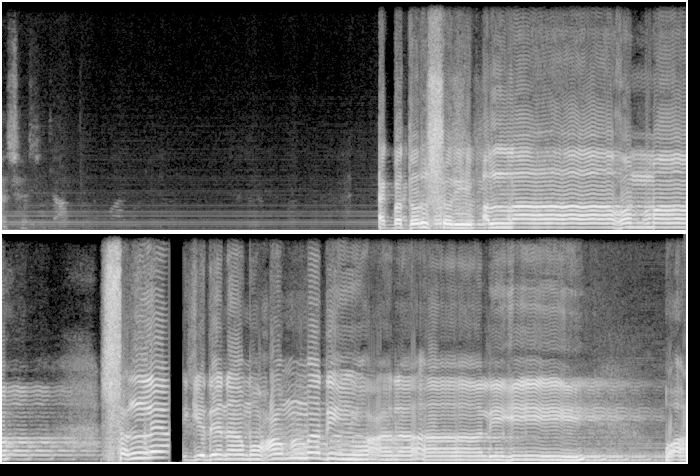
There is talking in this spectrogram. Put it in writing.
আচ্ছা আচ্ছা। একবার দরুদ শরীফ ওয়া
